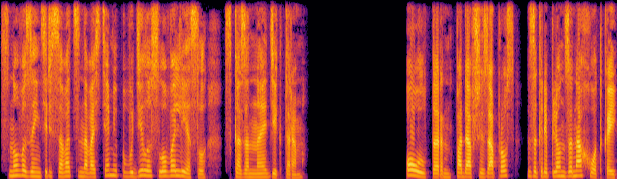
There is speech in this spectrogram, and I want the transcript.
Снова заинтересоваться новостями побудило слово «лесл», сказанное диктором. Олтерн, подавший запрос, закреплен за находкой,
